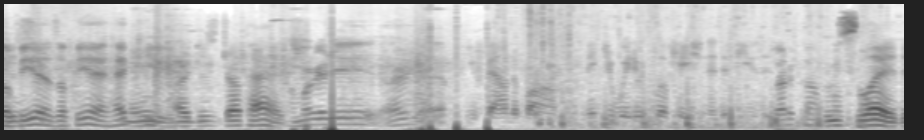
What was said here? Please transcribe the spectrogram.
Zofia, Zofia, head Main- key. Or just drop hatch. I'm already, already. You found a bomb. Make your way to its location and defuse it. Gotta come. Who's sledge?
